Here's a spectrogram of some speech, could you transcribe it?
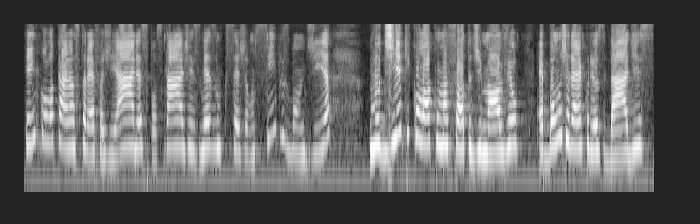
Tem que colocar nas tarefas diárias, postagens, mesmo que seja um simples bom dia. No dia que coloca uma foto de imóvel, é bom gerar curiosidades.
